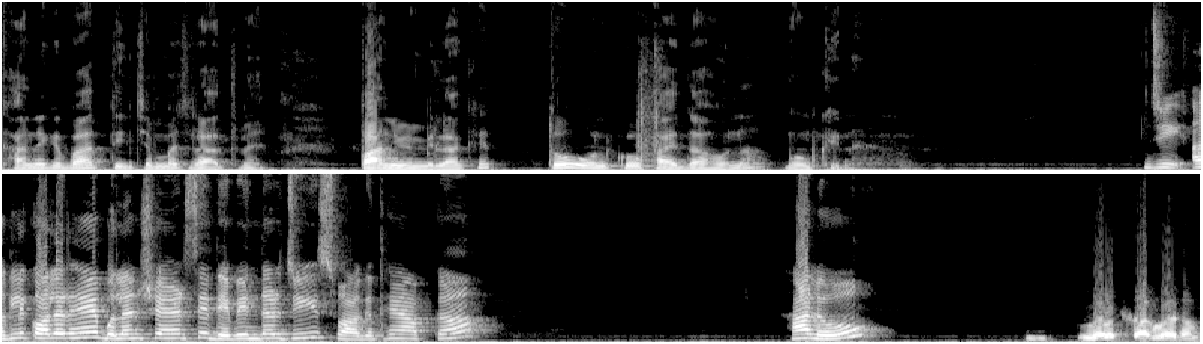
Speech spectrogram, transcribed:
खाने के बाद तीन चम्मच रात में पानी में मिला के तो उनको फ़ायदा होना मुमकिन है। जी अगले कॉलर हैं बुलंदशहर से देवेंद्र जी स्वागत है आपका। हेलो। नमस्कार मैडम।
